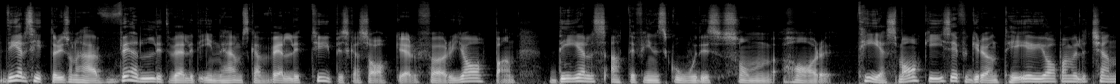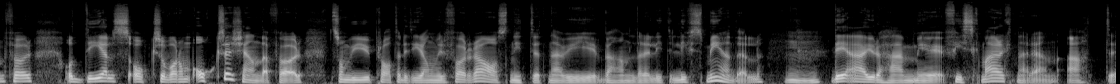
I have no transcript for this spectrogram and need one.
dels hittar du sådana här väldigt, väldigt inhemska, väldigt typiska saker för Japan. Dels att det finns godis som har tesmak i sig, för grönt te är ju Japan väldigt känd för. Och dels också vad de också är kända för, som vi ju pratade lite grann om i förra avsnittet när vi behandlade lite livsmedel. Mm. Det är ju det här med fiskmarknaden, att eh,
